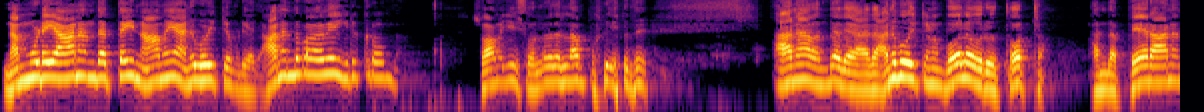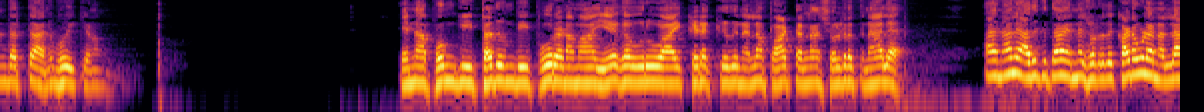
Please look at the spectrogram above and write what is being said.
நம்முடைய ஆனந்தத்தை நாமே அனுபவிக்க முடியாது. ஆனந்தமாகவே இருக்கிறோம். சுவாமிஜி சொல்கிறதெல்லாம் புரியுது. ஆனால் வந்து அதை அதை அனுபவிக்கணும் போல ஒரு தோற்றம். அந்த பேரானந்தத்தை அனுபவிக்கணும். என்ன பொங்கி ததும்பி பூரணமாக ஏக உருவாய் கிடக்குதுன்னு எல்லாம் பாட்டெல்லாம் சொல்கிறதுனால அதனால் அதுக்கு தான் என்ன சொல்கிறது கடவுளை நல்லா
